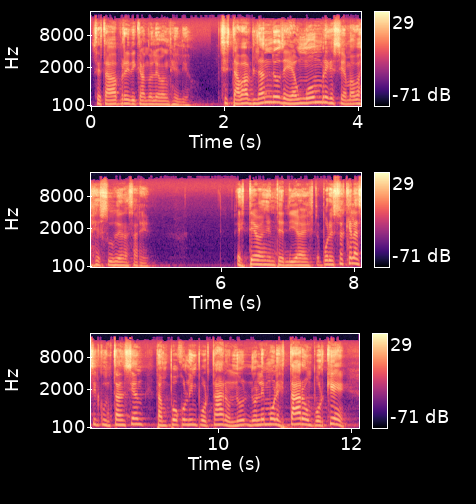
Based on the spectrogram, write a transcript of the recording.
Se estaba predicando el Evangelio. Se estaba hablando de un hombre que se llamaba Jesús de Nazaret. Esteban entendía esto. Por eso es que las circunstancias tampoco le importaron, no, no le molestaron. ¿Por qué?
